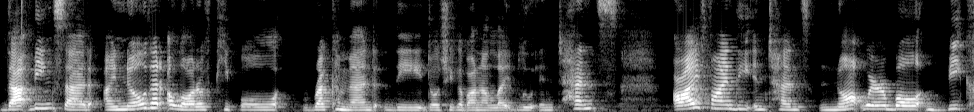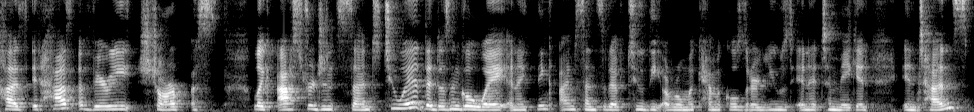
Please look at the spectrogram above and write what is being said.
That being said, I know that a lot of people recommend the Dolce & Gabbana Light Blue Intense I find the Intense not wearable because it has a very sharp, like astringent scent to it that doesn't go away. And I think I'm sensitive to the aroma chemicals that are used in it to make it intense.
